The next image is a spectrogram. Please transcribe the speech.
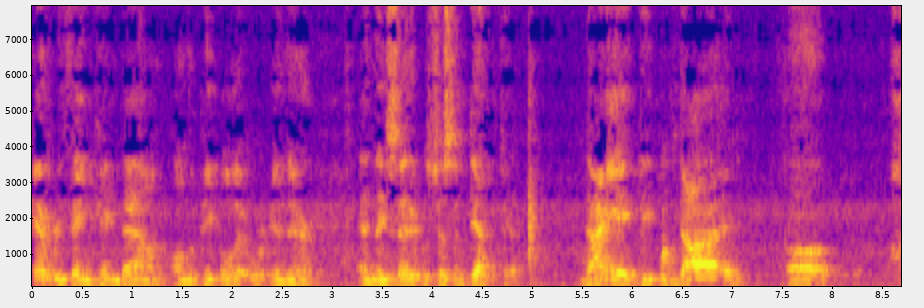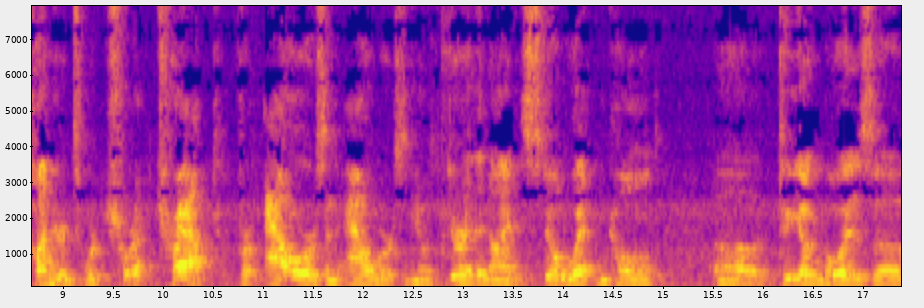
everything came down on the people that were in there. and they said it was just a death pit. 98 people died. Uh, hundreds were tra- trapped for hours and hours. You know, during the night, it's still wet and cold. Uh, two young boys uh,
